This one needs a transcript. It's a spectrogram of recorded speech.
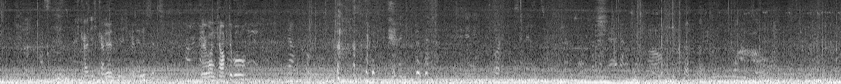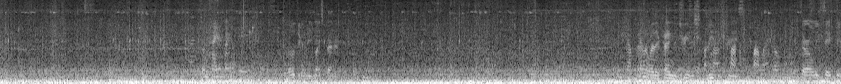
ich kann, ich kann hier nicht sitzen. Is everyone comfortable? Chọn roads are gonna be much better. นี่ครับ I don't know why they're cutting the trees. They should leave the ป่า trees. ป่าไม้ครับ It's our only safety.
